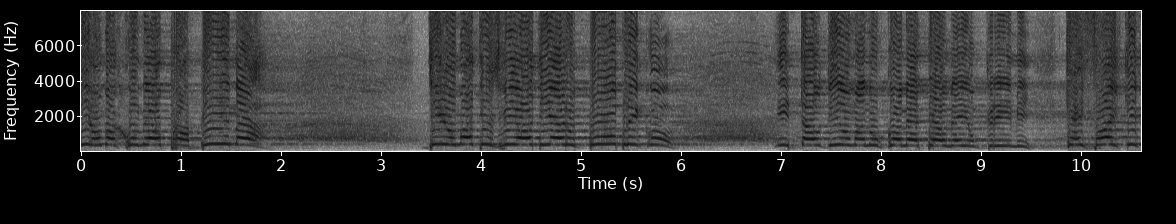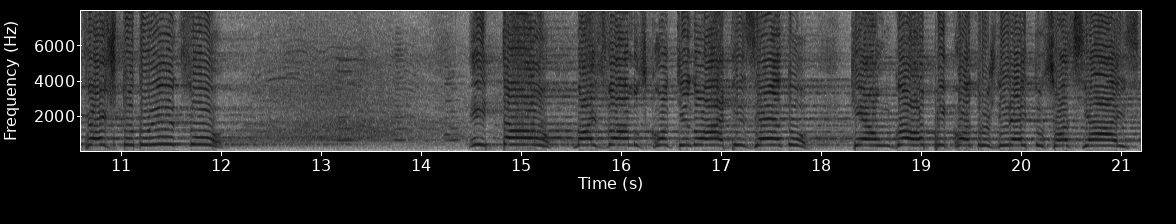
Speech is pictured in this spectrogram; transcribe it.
Dilma comeu propina. Dilma desviou dinheiro público. Então Dilma não cometeu nenhum crime. Quem foi que fez tudo isso? Então, nós vamos continuar dizendo que é um golpe contra os direitos sociais,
